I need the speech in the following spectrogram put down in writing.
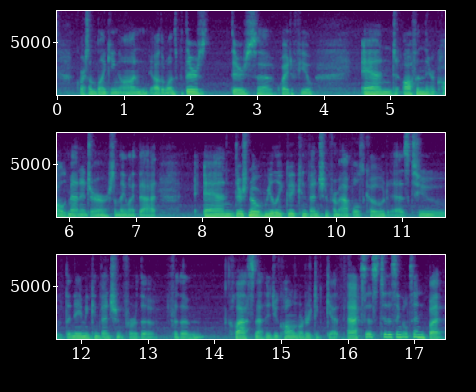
of course, I'm blanking on the other ones, but there's there's uh, quite a few, and often they're called Manager or something like that. And there's no really good convention from Apple's code as to the naming convention for the for the class method you call in order to get access to the singleton. But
